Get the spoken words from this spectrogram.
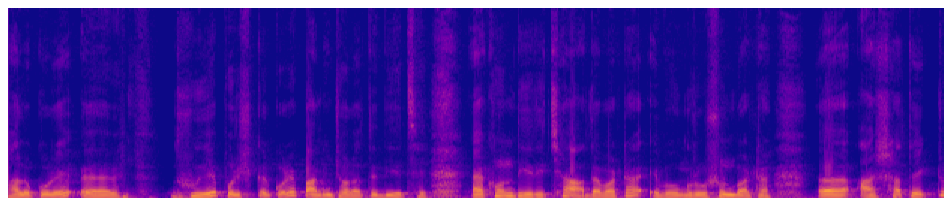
ভালো করে ধুয়ে পরিষ্কার করে পানি ঝরাতে দিয়েছে। এখন দিয়ে দিচ্ছে আদা বাটা এবং রসুন বাটা আর সাথে একটু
